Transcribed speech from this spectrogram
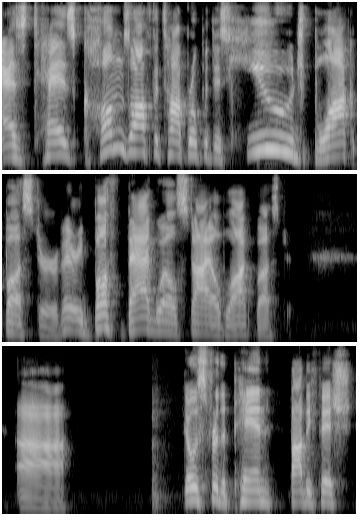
as Tez comes off the top rope with this huge blockbuster, very Buff Bagwell style blockbuster. Uh, goes for the pin. Bobby Fish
